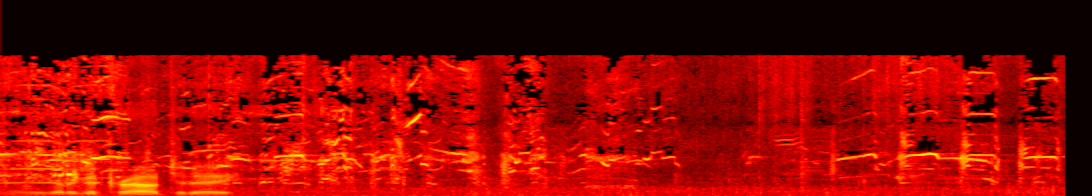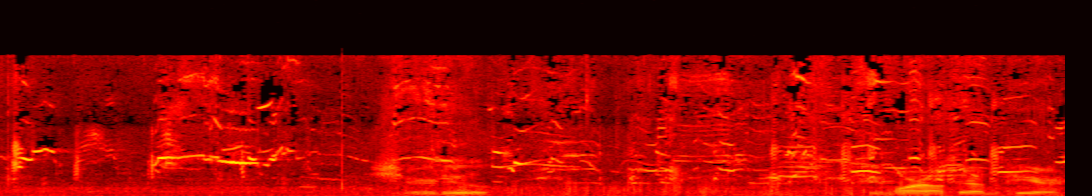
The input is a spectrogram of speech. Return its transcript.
Yeah, you got a good crowd today. Sure do. A few more out there on the pier.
